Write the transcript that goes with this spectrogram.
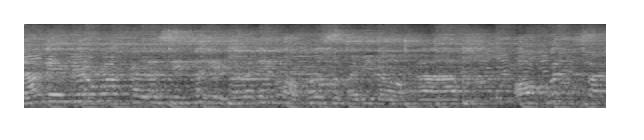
น้องเดมไม่รู้ว่ากาลสินนักเอกนักเสดงบอกเข้าสู่ไปพี่น้องครับ ออกพรรษา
